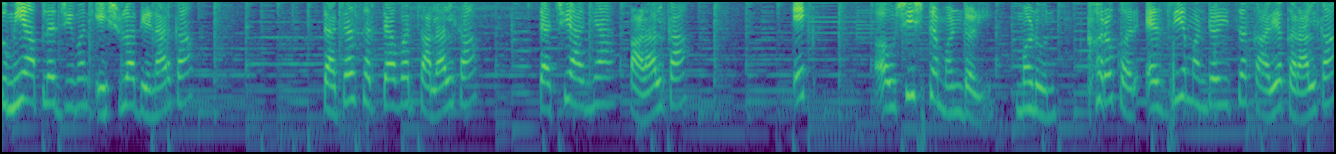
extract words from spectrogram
तुम्ही आपलं जीवन येशूला देणार का? त्याच्या सत्यावर चालाल का? त्याची आज्ञा पाळाल का? एक अवशिष्ट मंडळी म्हणून खरोखर एस डी मंडळीचं कार्य कराल का?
